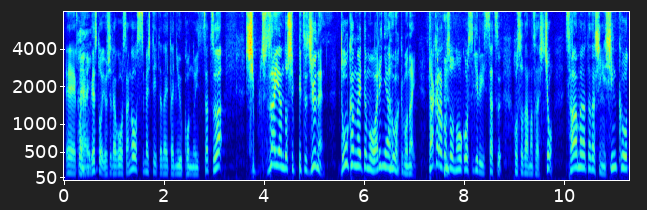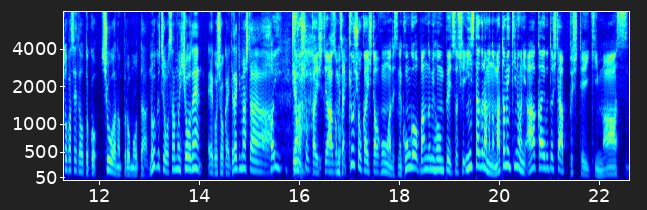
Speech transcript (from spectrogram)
えー今夜のゲスト、吉田剛さんがお勧めしていただいた入魂の一冊はし取材執筆10年どう考えても割に合うわけもない。だからこそ濃厚すぎる一冊、細田正史著沢村忠に真空を飛ばせた男。昭和のプロモーター野口治評伝、えーご紹介いただきました。はい、今日紹介してあごめんなさい。今日紹介した本はですね今後番組ホームページそしてインスタグラムのまとめ機能にアーカイブとしてアップしていきます、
